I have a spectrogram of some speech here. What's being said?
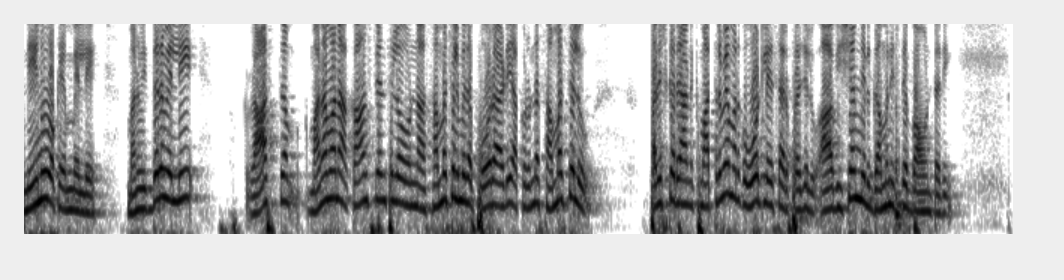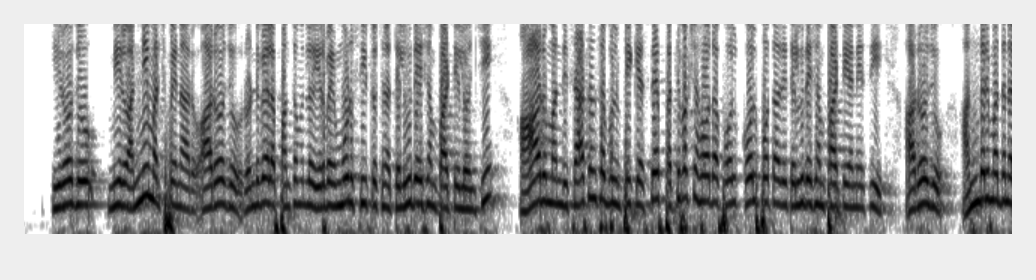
నేను ఒక ఎమ్మెల్యే మనం ఇద్దరం వెళ్ళి రాష్ట్రం మన మన కాన్స్టిట్యున్సీలో ఉన్న సమస్యల మీద పోరాడి అక్కడున్న సమస్యలు పరిష్కారానికి మాత్రమే మనకు ఓట్లు వేశారు ప్రజలు. ఆ విషయం మీరు గమనిస్తే బాగుంటుంది. ఈరోజు మీరు అన్నీ మర్చిపోయినారు. ఆ రోజు రెండు వేల పంతొమ్మిదిలో ఇరవై మూడు సీట్లు వచ్చిన తెలుగుదేశం పార్టీలోంచి ఆరు మంది శాసనసభ్యులను పీకేస్తే ప్రతిపక్ష హోదా పోల్ కోల్పోతుంది తెలుగుదేశం పార్టీ అనేసి ఆ రోజు అందరి మధ్యన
